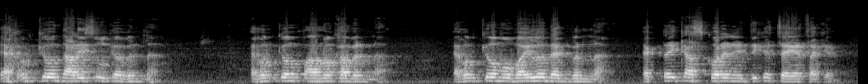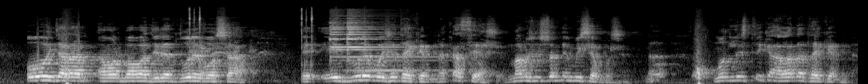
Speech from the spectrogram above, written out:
এখন কেউ দাড়ি চুলকাবেন না। এখন কেউ পানও খাবেন না। এখন কেউ মোবাইলও দেখবেন না। একটাই কাজ করেন এর দিকে চাইয়ে থাকেন। ওই যারা আমার বাবা জিরা দূরে বসা এই দূরে বসে থাকেন না, কাছে আসেন। মানুষের সঙ্গে মিশে বসেন, না? মজলিস থেকে আলাদা থাকেন না।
